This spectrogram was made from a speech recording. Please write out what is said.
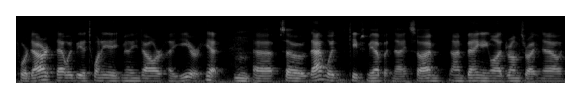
for DART, that would be a $28 million a year hit. Mm. Uh, so that would keeps me up at night. So I'm I'm banging a lot of drums right now, and,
